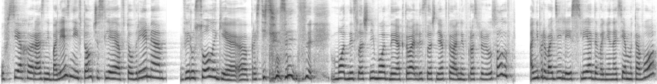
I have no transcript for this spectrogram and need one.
у всех разные болезни, и в том числе в то время вирусологи, э, простите за модный слэш не модный, актуальный слэш не актуальный вопрос про вирусологов, они проводили исследования на тему того,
